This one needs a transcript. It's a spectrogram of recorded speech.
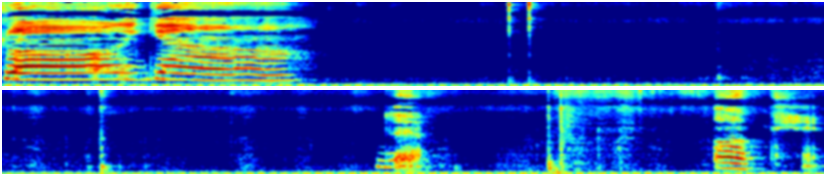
So, yeah. There. Okay.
